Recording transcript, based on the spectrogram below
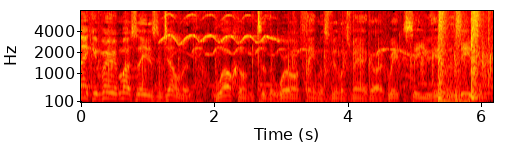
Thank you very much, ladies and gentlemen. Welcome to the world famous Village Vanguard. Great to see you here this evening.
